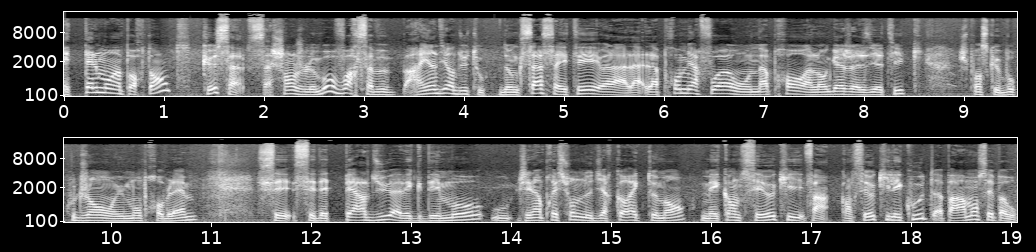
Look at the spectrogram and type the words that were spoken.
est tellement importante que ça, change le mot, voire ça veut rien dire du tout. Donc ça, ça a été la, première fois où on apprend un langage asiatique. Je pense que beaucoup de gens ont eu mon problème. C'est d'être perdu avec des mots où j'ai l'impression de le dire correctement, mais quand c'est eux qui, enfin, quand c'est eux qui l'écoutent, apparemment c'est pas bon.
